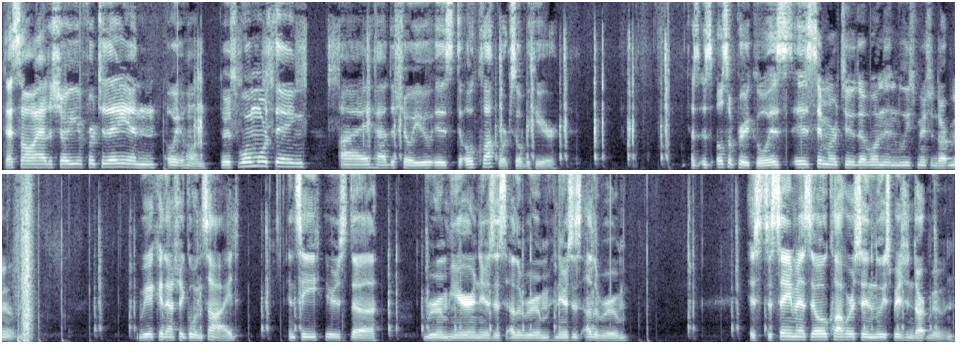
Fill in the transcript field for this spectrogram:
that's all I had to show you for today, and, oh wait, hold on. There's one more thing I had to show you, is the old clockworks over here. It's, it's also pretty cool. It's, it's similar to the one in Luigi's Mansion Dark Moon. We can actually go inside, and see, here's the room here, and here's this other room, and here's this other room. It's the same as the old clockworks in Luigi's Mansion Dark Moon.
